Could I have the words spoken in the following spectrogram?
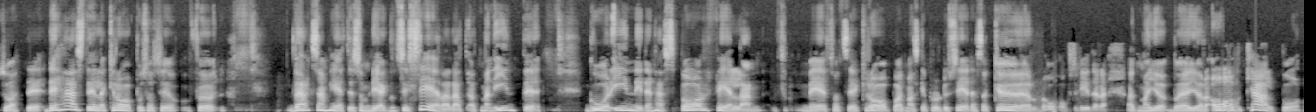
Så att det, det här ställer krav på så att säga, för verksamheter som diagnostiserar att, att man inte går in i den här sparfällan med så att säga krav på att man ska producera dessa köer och, och så vidare. Att man gör, börjar göra avkall på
